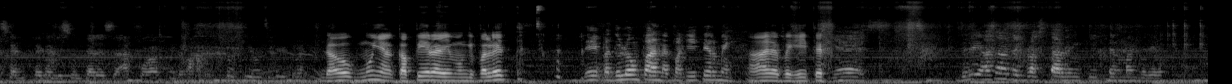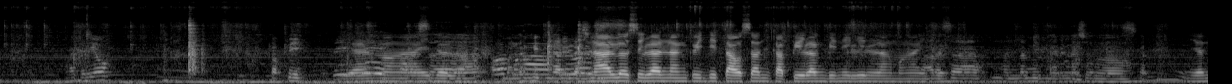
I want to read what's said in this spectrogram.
Daog mo niya, kapira yung mong gipalit. Di, padulong pa, nagpa-cater me. Ah, nagpakita. Yes. Diri, asa natin blaster ng cater man, diri? Ah, diri, oh. Kape. Yan mga idol. no? Malamig na relasyon. Nalo sila ng 20,000 kapi lang binili nilang mga Para idol. sa malamig na relasyon. Yan,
